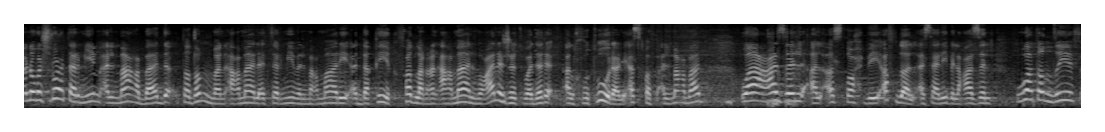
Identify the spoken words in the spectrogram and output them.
أنه مشروع ترميم المعبد تضمن أعمال الترميم المعماري الدقيق فضلا عن أعمال معالجة ودرء الخطورة لأسقف المعبد وعزل الأسطح بأفضل أساليب العزل وتنظيف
